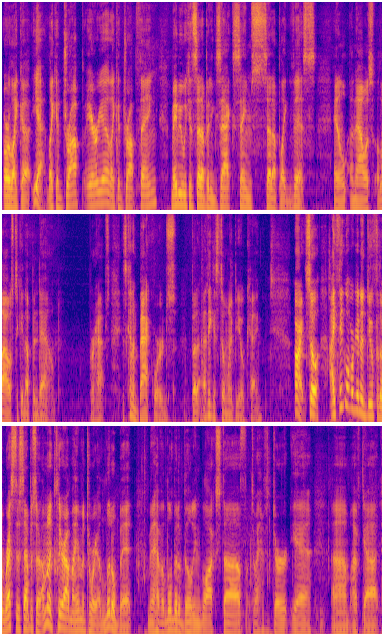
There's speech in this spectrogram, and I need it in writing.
or like a yeah like a drop area like a drop thing maybe we can set up an exact same setup like this and now allow us to get up and down perhaps. It's kind of backwards, but I think it still might be okay. All right, so I think what we're going to do for the rest of this episode, I'm going to clear out my inventory a little bit. I'm going to have a little bit of building block stuff. Do I have dirt? Yeah. Um, I've got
